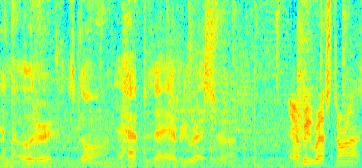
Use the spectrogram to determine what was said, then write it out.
and the odor is gone. It happens at every restaurant. Every restaurant?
